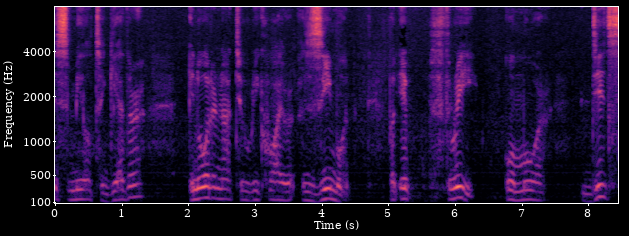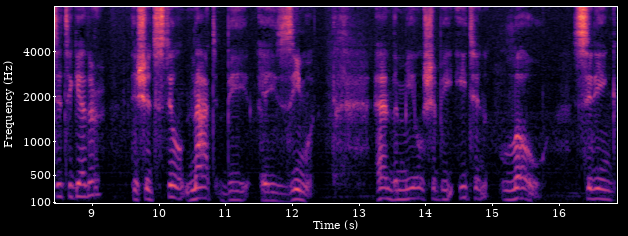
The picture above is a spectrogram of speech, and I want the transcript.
this meal together in order not to require a zimun. But if three or more did sit together, there should still not be a zimun. And the meal should be eaten low, sitting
